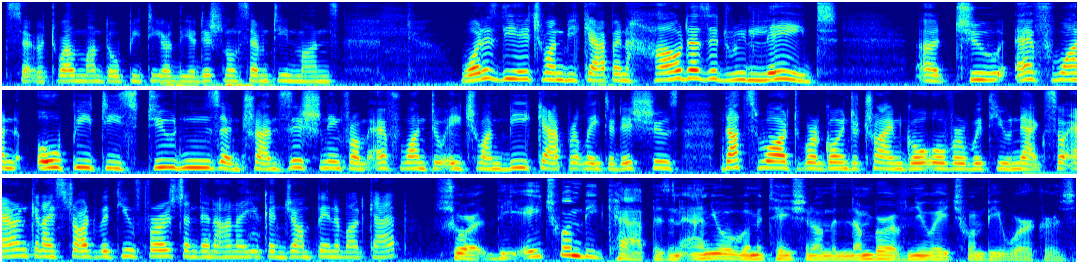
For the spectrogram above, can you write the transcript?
12-month OPT or the additional 17 months. What is the H1B cap and how does it relate? uh, to F1 OPT students and transitioning from F1 to H1B cap related issues. That's what we're going to try and go over with you next. So, Aaron, can I start with you first and then Anna, you can jump in about cap? Sure. The H 1B cap is an annual limitation on the number of new H 1B workers.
